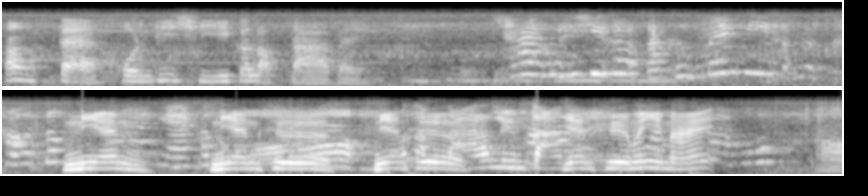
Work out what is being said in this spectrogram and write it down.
เอ้าแต่คนที่ชี้ก็หลับตาไป ใช่คนที่ชี้ก็หลับตาคือไม่มีเขาต้องเนียน ไงขาเนียนคือเนียนคือหลับตาแล้วลืมตา เนียนคือไม่มีไม้ อ๋อ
